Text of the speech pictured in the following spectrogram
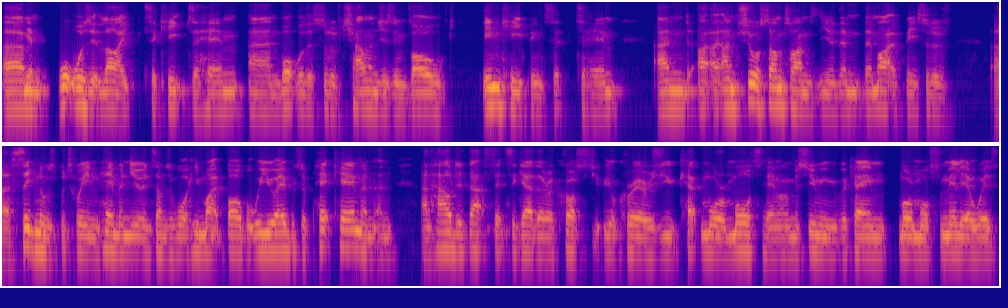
Um, yep. What was it like to keep to him, and what were the sort of challenges involved in keeping to, to him? And I, I'm sure sometimes you know there, there might have been sort of uh, signals between him and you in terms of what he might bowl. But were you able to pick him, and and and how did that fit together across your career as you kept more and more to him? I'm assuming you became more and more familiar with,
